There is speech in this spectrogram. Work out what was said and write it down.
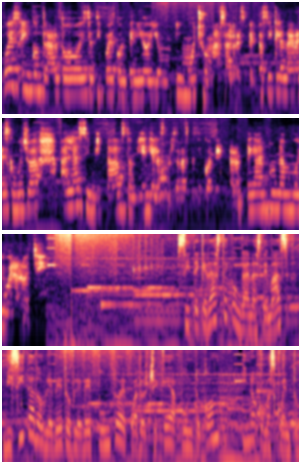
pues encontrar todo este tipo de contenido y, mucho más al respecto. Así que les agradezco mucho a, a las invitadas también y a las personas que se conectaron. Tengan una muy buena noche. Si te quedaste con ganas de más, visita www.ecuadorchequea.com y no comas cuento.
